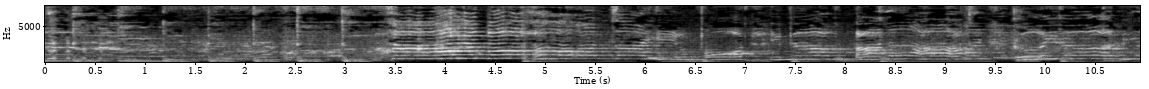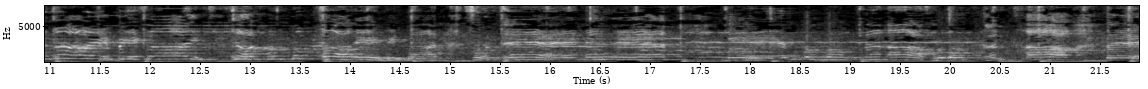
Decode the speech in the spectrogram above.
สาวยังก็ทานใจยังพอดยังน้ำตาไหลเคยเดินยังไงไปไกลจนคุณต้องใจวิมานส่วนแทนเย็นต้องลงหน้าหัวกันอาแต่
